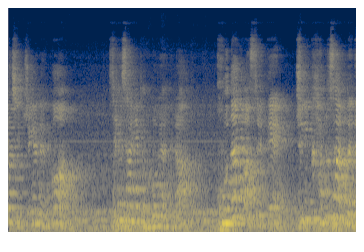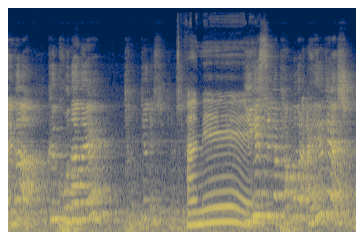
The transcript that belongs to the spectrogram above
정말 집중해야 되는 건 세상의 방법이 아니라 고난이 왔을 때 주님 감사합니다. 내가 그 고난을 견뎌낼 수 있게 하시고 아멘. 이길 수 있는 방법을 알게 하시고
